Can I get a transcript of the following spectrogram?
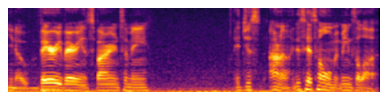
you know, very very inspiring to me. It just I don't know. It just hits home. It means a lot.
